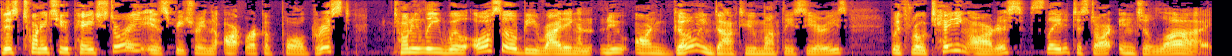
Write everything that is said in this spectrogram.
This 22 page story is featuring the artwork of Paul Grist. Tony Lee will also be writing a new ongoing Doctor Who monthly series with rotating artists slated to start in July.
